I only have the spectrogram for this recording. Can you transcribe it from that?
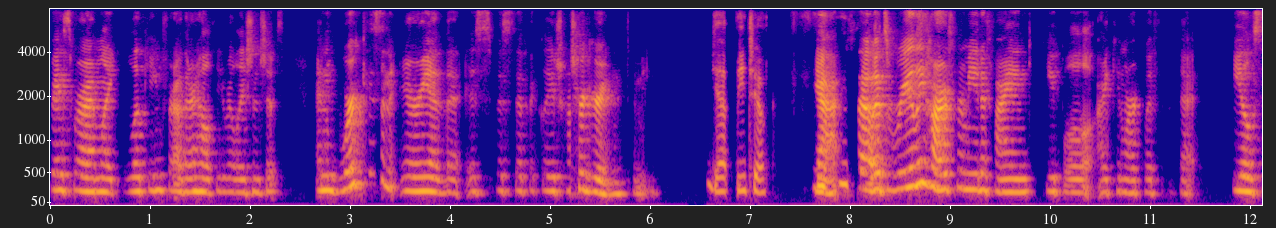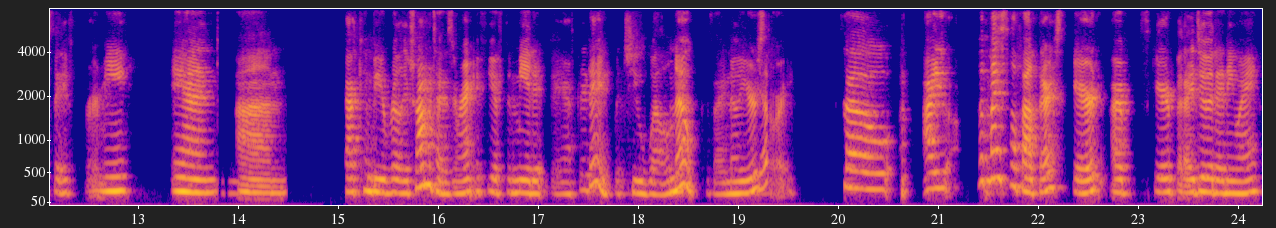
space where I'm like looking for other healthy relationships and work is an area that is specifically triggering to me. Yep, me too. yeah. So it's really hard for me to find people I can work with that feel safe for me. And um that can be really traumatizing, right? If you have to meet it day after day, which you well know because I know your yep. story. So I put myself out there, scared. I'm scared, but I do it anyway.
